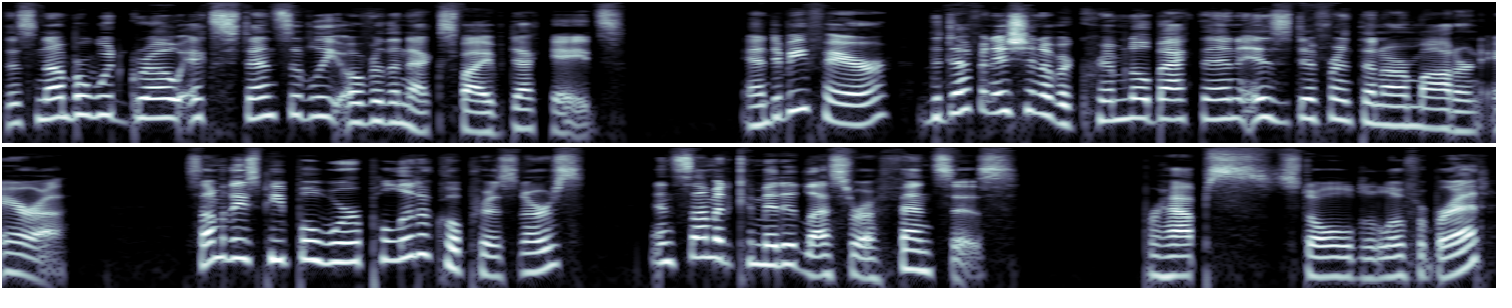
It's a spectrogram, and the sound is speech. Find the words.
This number would grow extensively over the next five decades. And to be fair, the definition of a criminal back then is different than our modern era. Some of these people were political prisoners, and some had committed lesser offenses. Perhaps stole a loaf of bread?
